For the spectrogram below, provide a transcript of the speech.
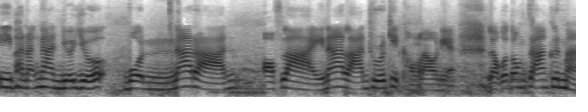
มีพนักงานเยอะๆ บนหน้าร้านออฟไลน์ หน้าร้านธุรกิจของเราเนี่ย เราก็ต้องจ้างขึ้นมา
